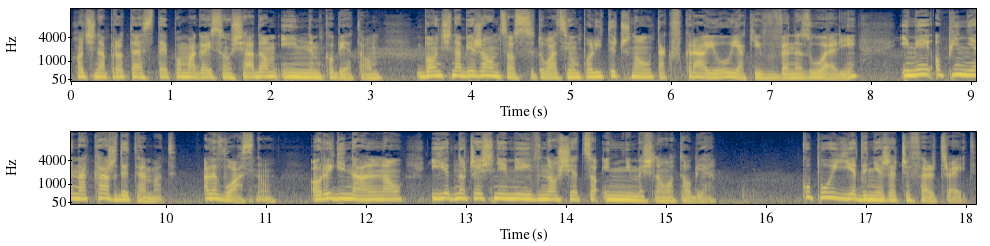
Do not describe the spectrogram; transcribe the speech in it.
chodź na protesty, pomagaj sąsiadom i innym kobietom. Bądź na bieżąco z sytuacją polityczną, tak w kraju, jak i w Wenezueli, i miej opinię na każdy temat, ale własną, oryginalną i jednocześnie miej w nosie, co inni myślą o tobie. Kupuj jedynie rzeczy Fairtrade,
